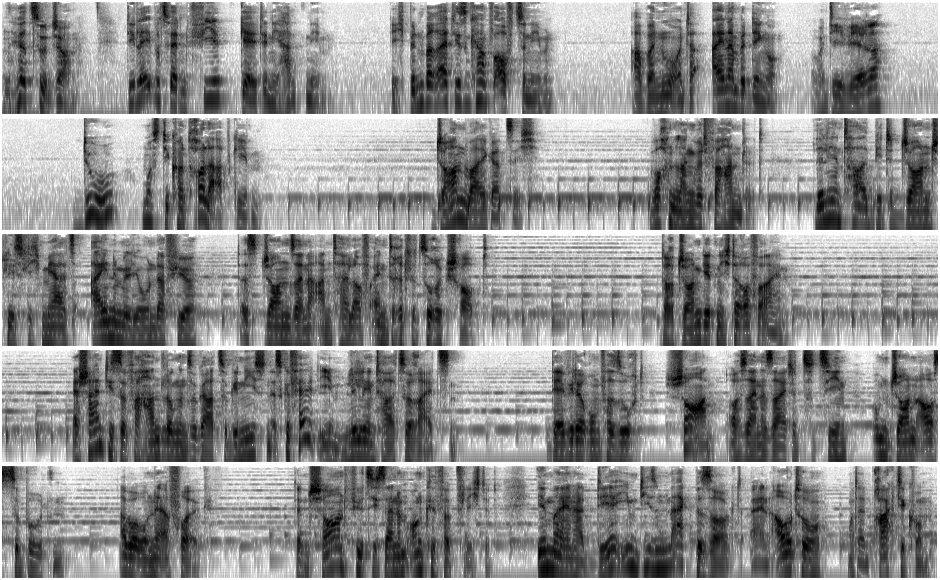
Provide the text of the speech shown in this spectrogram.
Hör zu, John. Die Labels werden viel Geld in die Hand nehmen. Ich bin bereit, diesen Kampf aufzunehmen. Aber nur unter einer Bedingung. Und die wäre? Du musst die Kontrolle abgeben. John weigert sich. Wochenlang wird verhandelt. Lilienthal bietet John schließlich mehr als eine Million dafür, dass John seine Anteile auf ein Drittel zurückschraubt. Doch John geht nicht darauf ein. Er scheint diese Verhandlungen sogar zu genießen. Es gefällt ihm, Lilienthal zu reizen. Der wiederum versucht, Sean auf seine Seite zu ziehen, um John auszuboten, aber ohne Erfolg. Denn Sean fühlt sich seinem Onkel verpflichtet. Immerhin hat der ihm diesen Mac besorgt, ein Auto und ein Praktikum.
